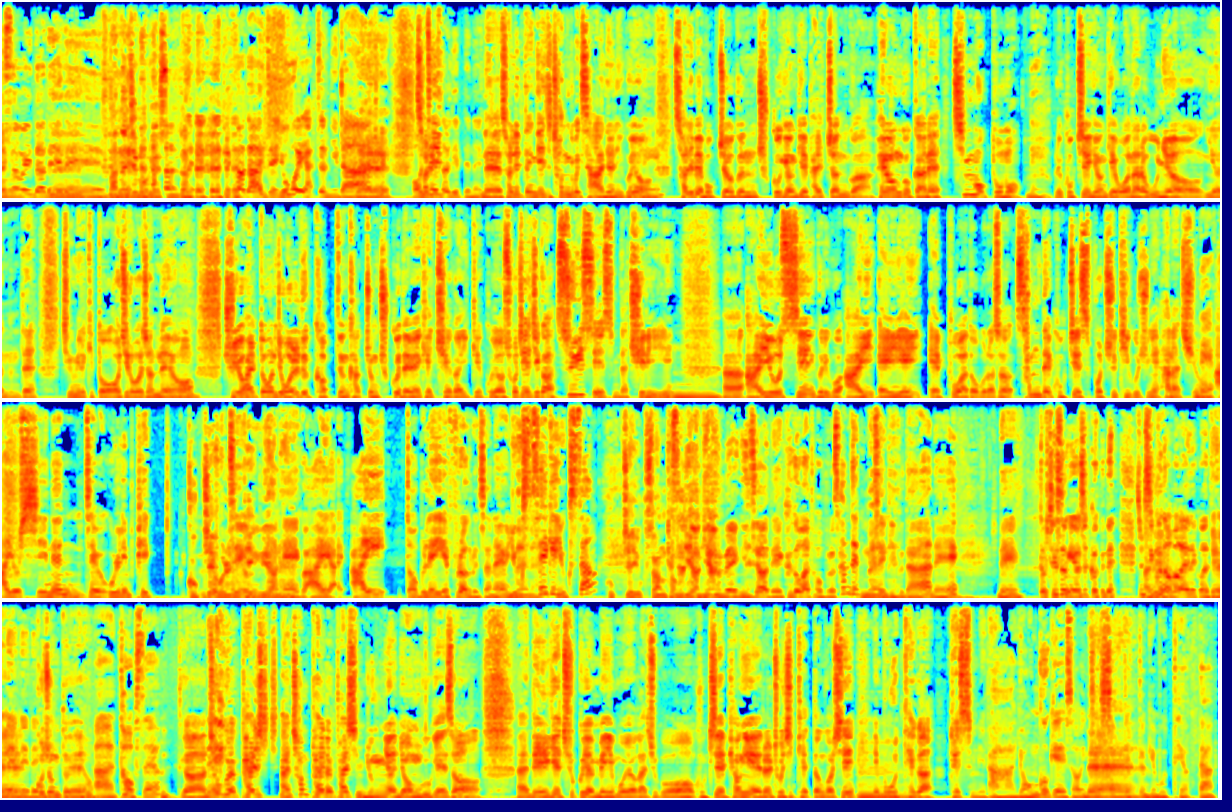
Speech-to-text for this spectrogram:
네. 있어 보인다. 네네. 네. 맞는지 모르겠습니다. 피파가 이제 요거의 약자입니다. 네. 언제 설립, 설립 되나요? 네, 설립된 게 이제 1904년이고요. 네. 설립의 목적은 축구 경기의 발전과 회원국 간의 친목 도모 네. 그리고 국제 경기의 원활한 운영이었는데 지금 이렇게 또 어지러워졌네요. 네. 주요 활동은 이제 월드컵 등 각종 축구 대회 개최가 있겠고요. 소재지가 스위스에 있습니다. 취리. 음. 아, IOC 그리고 IAAF와 더불어서 3대 국제 스포츠 기구 중에 하나지요. 네, IOC는 이제 올림픽 국제 올림픽 위원회. 그 I 네. I WAF라 그러잖아요. 육, 세계 육상 국제 육상 경기 연맹이죠. 네. 네. 그거와 더불어 3대 국제 기구다. 네. 네. 또 죄송해요. 자꾸 근데 좀 짚고 아니요. 넘어가야 될 것 같은데. 예, 네네. 그 정도예요. 아, 더 없어요? 그러니까 네. 1980, 아, 1886년 영국에서 아, 네. 개 축구 연맹이 모여 가지고 국제 평의회를 조직했던 것이 음. 모태가 됐습니다. 아, 영국에서 이제 네. 시작됐던 게 모태였다.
